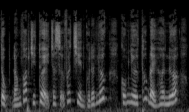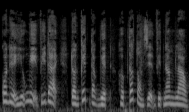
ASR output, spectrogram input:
tục đóng góp trí tuệ cho sự phát triển của đất nước cũng như thúc đẩy hơn nữa quan hệ hữu nghị vĩ đại, đoàn kết đặc biệt, hợp tác toàn diện Việt Nam Lào.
